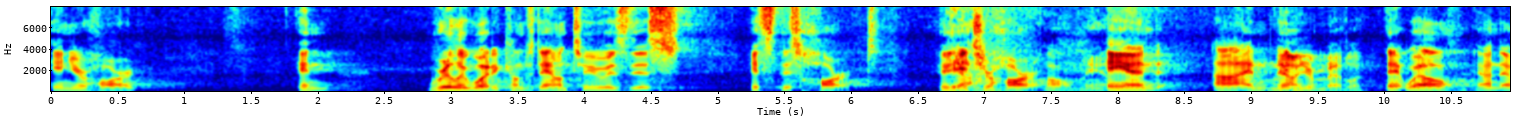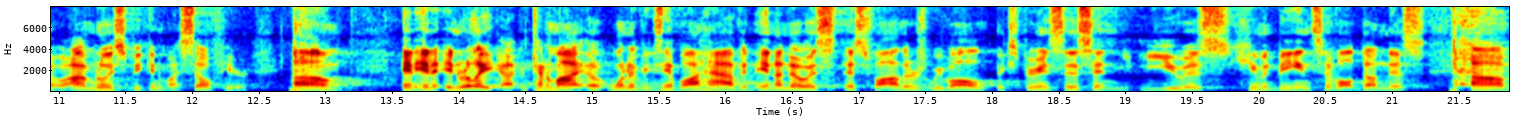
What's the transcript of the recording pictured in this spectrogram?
in your heart. And really, what it comes down to is this it's this heart. It- It's your heart. Oh, man. And, uh, and now and- you're meddling. Eh, well, I know. I'm really speaking to myself here. Um, and, and, and really, uh, kind of my uh, one of the example I have, and, and I know as, as fathers, we've all experienced this, and you as human beings have all done this. Um,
